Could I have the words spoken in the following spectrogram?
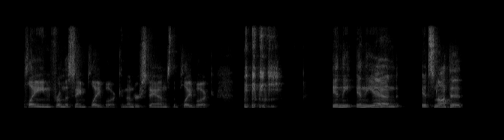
playing from the same playbook and understands the playbook. in the in the end, it's not that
